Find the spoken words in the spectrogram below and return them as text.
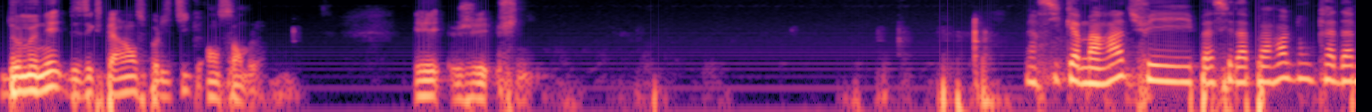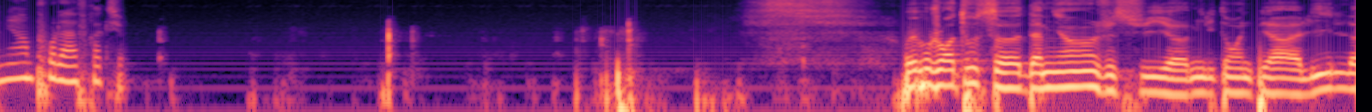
de mener des expériences politiques ensemble. Et j'ai fini. Merci camarade. Je vais passer la parole donc à Damien pour la fraction. Oui, bonjour à tous. Euh, Damien, je suis euh, militant NPA à Lille,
